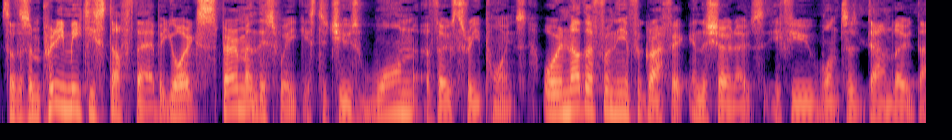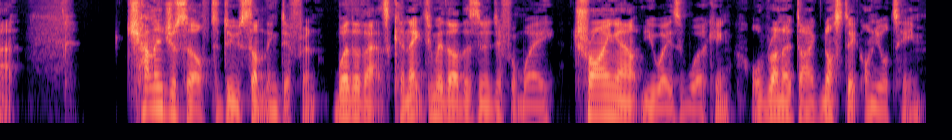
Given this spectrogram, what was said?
So there's some pretty meaty stuff there, but your experiment this week is to choose one of those three points or another from the infographic in the show notes if you want to download that. Challenge yourself to do something different, whether that's connecting with others in a different way, trying out new ways of working, or run a diagnostic on your team.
